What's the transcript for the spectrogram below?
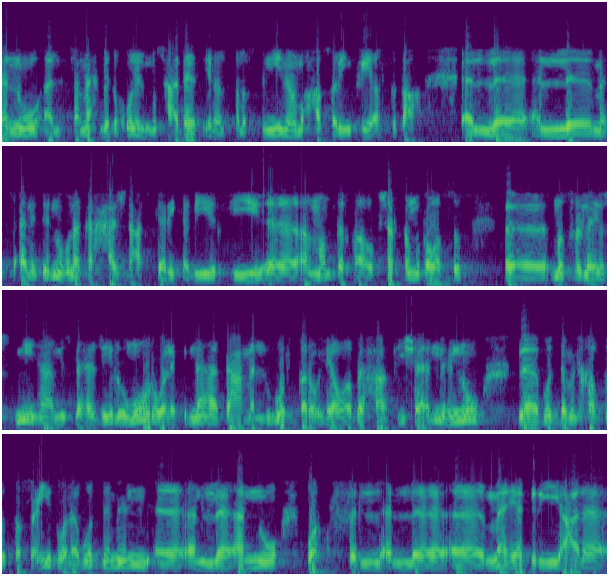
أنه السماح بدخول المساعدات إلى الفلسطينيين المحاصرين في القطاع. مسألة إنه هناك حشد عسكري كبير في المنطقة أو في الشرق المتوسط مصر لا يسميها مثل هذه الأمور ولكنها تعمل وفق رؤية واضحة في شأن إنه لابد من خفض التصعيد ولابد من انه وقف ما يجري على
